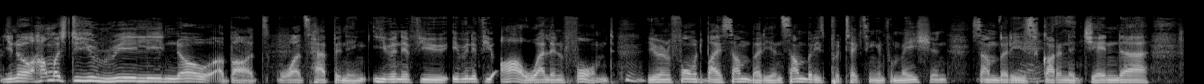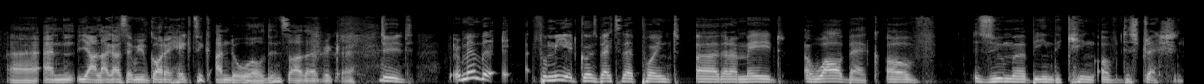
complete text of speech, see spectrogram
you know, how much do you really know about what's happening? Even if you, even if you are well informed, Hmm. you're informed by somebody and somebody's protecting information. Somebody's Yes. got an agenda. Uh, and yeah, like I said, we've got a hectic underworld in South Africa. Dude, remember, for me, it goes back to that point uh, that I made a while back of Zuma being the king of distraction.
